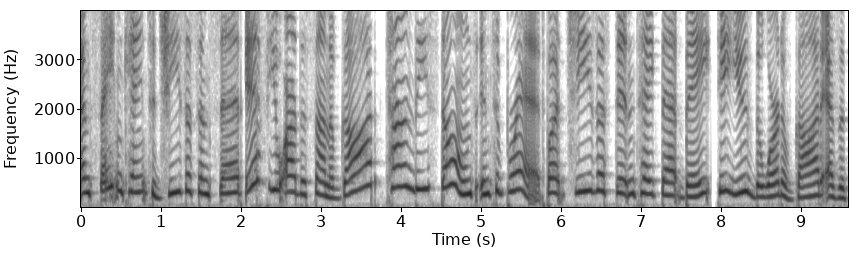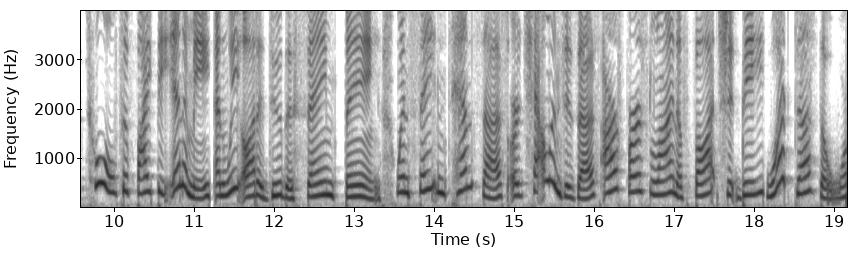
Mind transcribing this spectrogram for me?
And Satan came to Jesus and said, If you are the Son of God, turn these stones into bread. But Jesus didn't take that bait. He used the word of God as a tool to fight the enemy, and we ought to do the same thing. When Satan tempts us or challenges us, our first line of thought should be what does the Word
